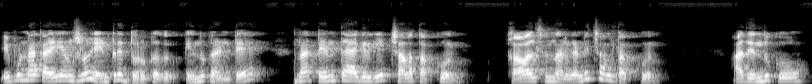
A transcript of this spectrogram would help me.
ఇప్పుడు నాకు ఐఐఎమ్స్లో ఎంట్రీ దొరకదు. ఎందుకంటే నా టెన్త్ అగ్రిగేట్ చాలా తక్కువ ఉంది. కావాల్సిన దానికంటే చాలా తక్కువ ఉంది. అది ఎందుకు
